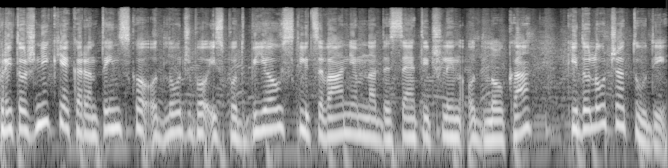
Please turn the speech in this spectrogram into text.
Pritožnik je karantensko odločbo izpodbijal s klicevanjem na deseti člen odloka, ki določa tudi,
